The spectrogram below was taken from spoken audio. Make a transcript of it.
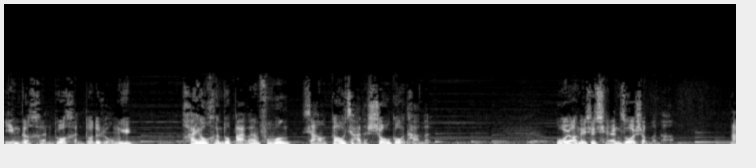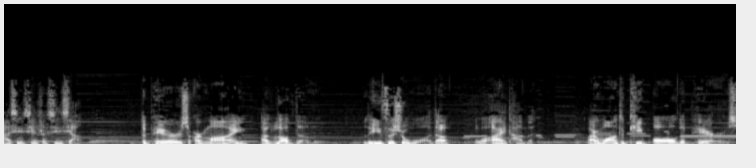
赢得很多很多的荣誉，还有很多百万富翁想要高价的收购它们。我要那些钱做什么呢？拉辛先生心想：“The pears are mine. I love them. 梨子是我的，我爱它们。I want to keep all the pears.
